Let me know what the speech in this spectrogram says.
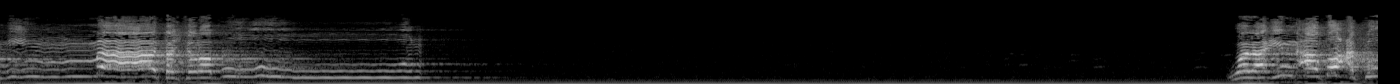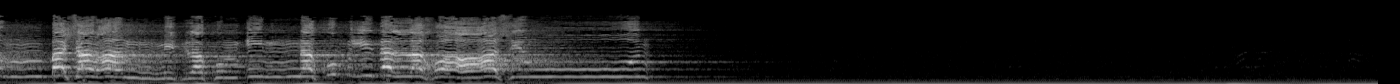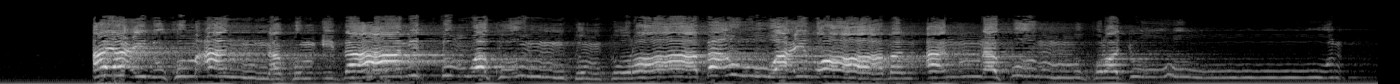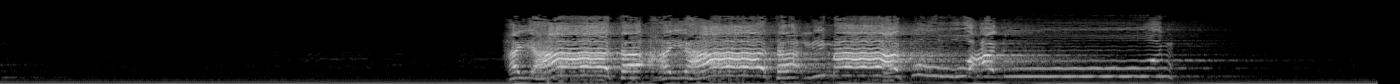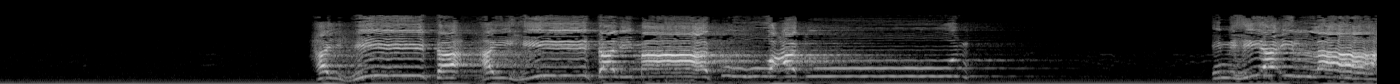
مما تشربون. ولئن أطعتم بشرا مثلكم إنكم إذا لخاسرون أيعدكم أنكم إذا متم وكنتم ترابا وعظاما أنكم مخرجون هيهات هيهات لما توعدون هيهيت هيهيت لما توعدون إن هي إلا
